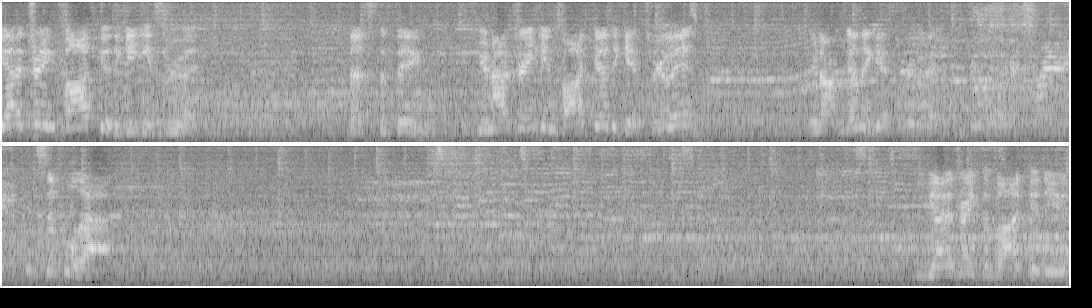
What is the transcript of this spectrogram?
Gotta drink vodka to get you through it. That's the thing. If you're not drinking vodka to get through it, you're not gonna get through it. It's simple that. You gotta drink the vodka, dude.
